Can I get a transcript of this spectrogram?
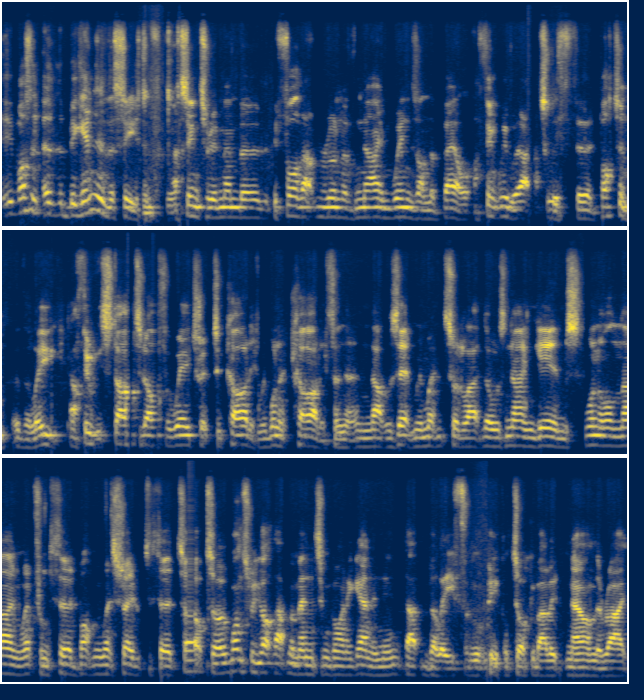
It wasn't at the beginning of the season. I seem to remember before that run of nine wins on the bell, I think we were actually third bottom of the league. I think we started off a away trip to Cardiff. We won at Cardiff, and, and that was it. We went sort of like those nine games, won all nine, went from third bottom, we went straight up to third top. So once we got that momentum going again and that belief, and people talk about it now on the right,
